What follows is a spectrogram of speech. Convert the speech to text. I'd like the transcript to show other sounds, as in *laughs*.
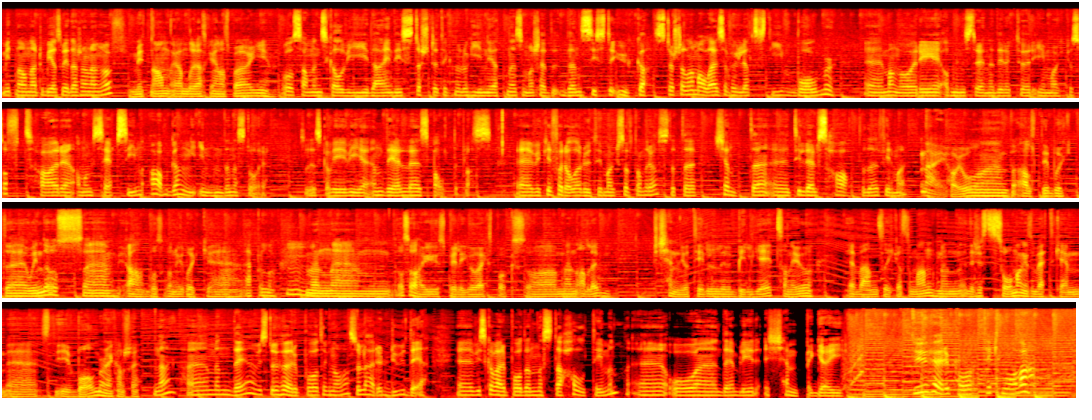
Mitt navn er Tobias Widersen Langhoff, Mitt navn er Andreas Grenasberg. og sammen skal vi gi deg de største teknologinyhetene som har skjedd den siste uka. Størst av dem alle er selvfølgelig at Steve Ballmer, eh, mangeårig administrerende direktør i Microsoft, har eh, annonsert sin avgang innen det neste året. Så det skal vi vie en del eh, spalteplass. Eh, Hvilket forhold har du til Microsoft, Andreas? Dette kjente, eh, til dels hatede firmaet? Nei, jeg har jo eh, alltid brukt Windows. Ja, bortsett fra når jeg bruker Apple. da. Mm. Men Og så har jeg spiller jeg jo Xbox, og, men alle kjenner jo til Bill Gates. Han er jo verdens rikeste mann, men det er ikke så mange som vet hvem eh, Steve Ballmer er, kanskje. Nei, eh, men det, hvis du hører på Teknova, så lærer du det. Eh, Vi skal være på den neste halvtimen, og det blir kjempegøy. Du hører på Teknova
